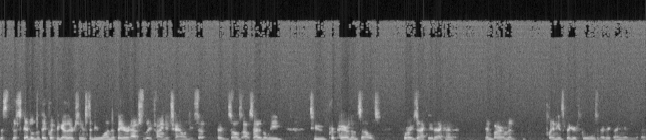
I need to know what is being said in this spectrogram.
the, the schedule that they put together seems to be one that they are absolutely trying to challenge themselves outside of the league to prepare themselves for exactly that kind of environment, playing against bigger schools and everything. And uh,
